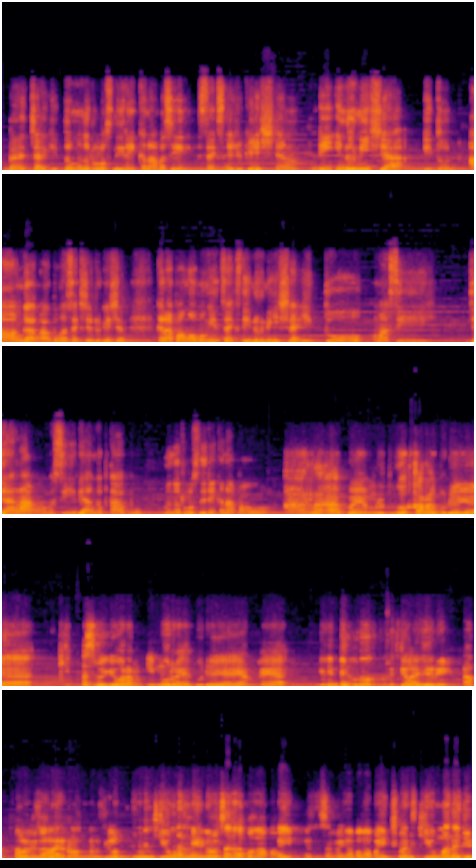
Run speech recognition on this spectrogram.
baca gitu, menurut lo sendiri kenapa sih sex education di Indonesia itu ah, enggak enggak bukan sex education. Kenapa ngomongin seks di Indonesia itu masih jarang, masih dianggap tabu? Menurut lo sendiri kenapa lo? Karena apa ya? Menurut gua karena budaya kita sebagai orang timur ya, budaya yang kayak gini deh lu waktu kecil aja nih Nat, kalau misalnya nonton film cuma ciuman nih nggak usah ngapa-ngapain nggak usah sampai ngapa-ngapain cuma ciuman aja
